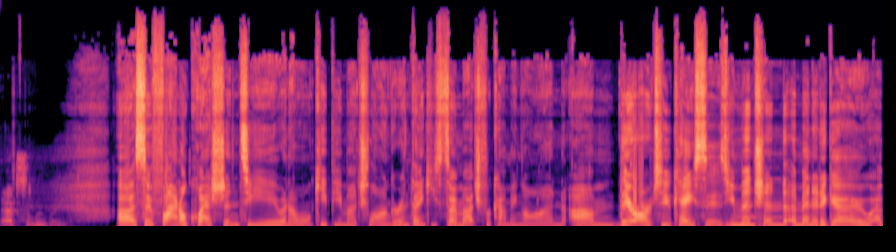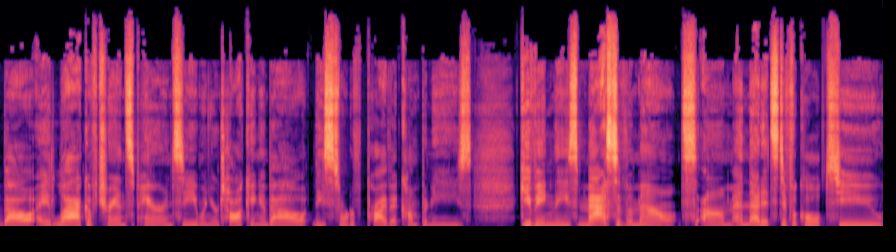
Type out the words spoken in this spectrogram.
Absolutely. Uh, so, final question to you, and I won't keep you much longer, and thank you so much for coming on. Um, there are two cases. You mentioned a minute ago about a lack of transparency when you're talking about these sort of private companies giving these massive amounts, um, and that it's difficult to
